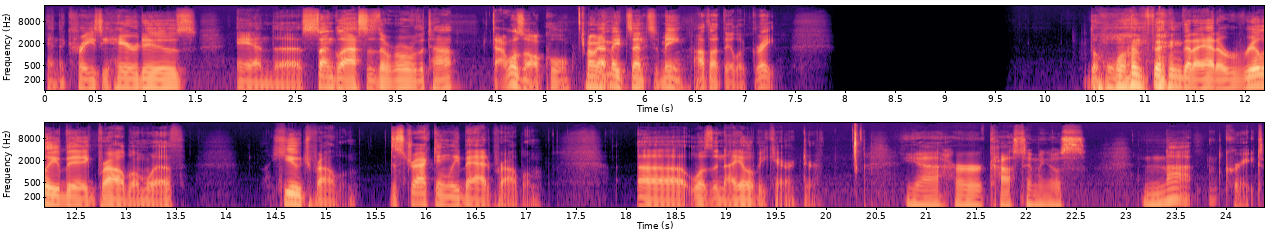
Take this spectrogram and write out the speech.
and the crazy hairdos and the sunglasses that were over the top. That was all cool. Oh, that yeah. made sense to me. I thought they looked great. The one thing that I had a really big problem with, huge problem, distractingly bad problem, uh, was the Niobe character. Yeah, her costuming was not great.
